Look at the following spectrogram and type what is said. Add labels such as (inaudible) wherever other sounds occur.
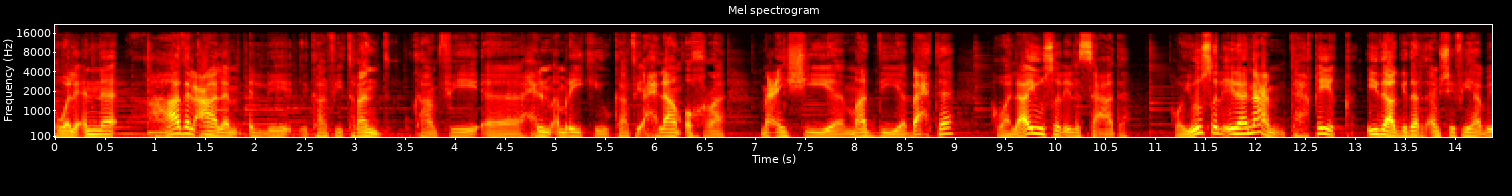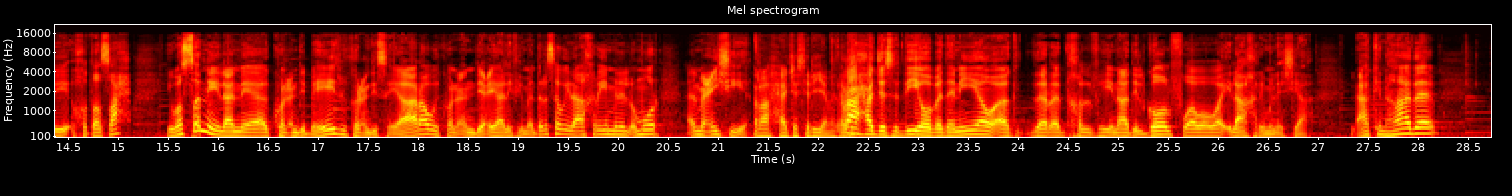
هو لأن هذا العالم اللي كان فيه ترند وكان فيه آه، حلم أمريكي وكان فيه أحلام أخرى معيشية مادية بحتة هو لا يوصل إلى السعادة. هو يوصل إلى نعم تحقيق إذا قدرت أمشي فيها بخطى صح يوصلني إلى أني يكون عندي بيت ويكون عندي سيارة ويكون عندي عيالي في مدرسة وإلى آخره من الأمور المعيشية. راحة جسدية مثلا. راحة جسدية وبدنية وأقدر أدخل في نادي الجولف والى آخره من الأشياء. لكن هذا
